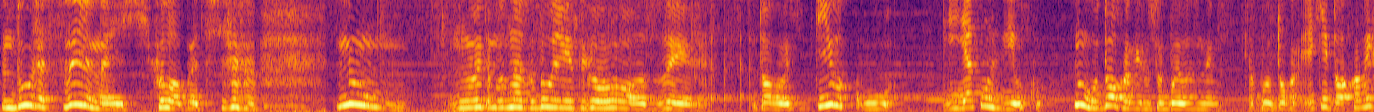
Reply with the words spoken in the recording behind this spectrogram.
Дуже сильний хлопець. Ну, ми там з нас зробили з його з того зділку. Яку зділку? Ну, договір зробили з ним. Яку договір? Який договір?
